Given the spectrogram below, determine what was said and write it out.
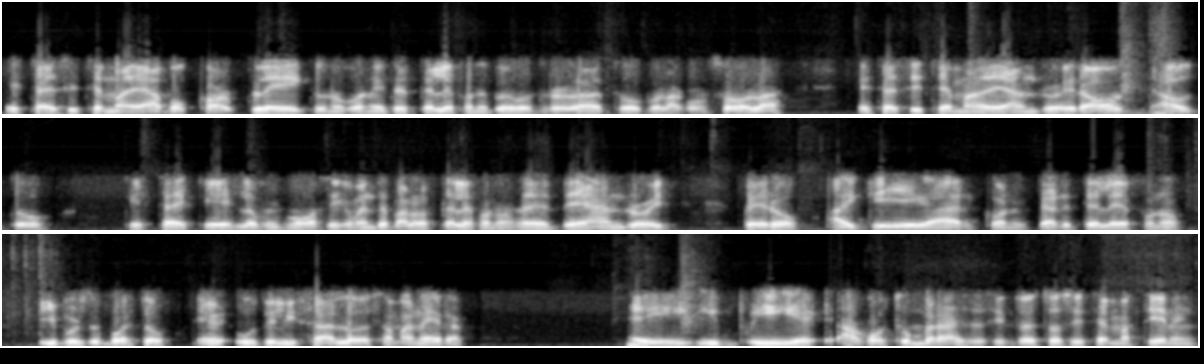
Está el sistema de Apple CarPlay, que uno conecta el teléfono y puede controlar todo por la consola. Está el sistema de Android Auto, que, está, que es lo mismo básicamente para los teléfonos de, Android. Pero hay que llegar, conectar el teléfono y, por supuesto, eh, utilizarlo de esa manera. Y, y, acostumbrarse. Si todos estos sistemas tienen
